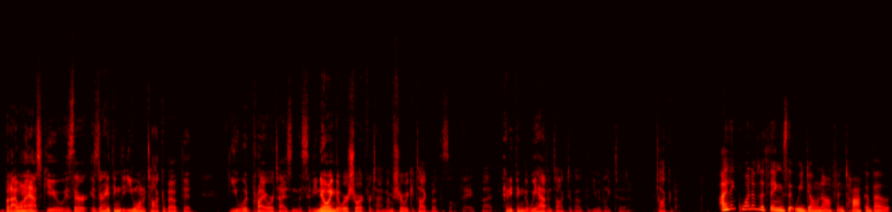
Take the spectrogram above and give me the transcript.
but I want to ask you: is there is there anything that you want to talk about that you would prioritize in the city, knowing that we're short for time? I'm sure we could talk about this all day, but anything that we haven't talked about that you would like to talk about? I think one of the things that we don't often talk about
